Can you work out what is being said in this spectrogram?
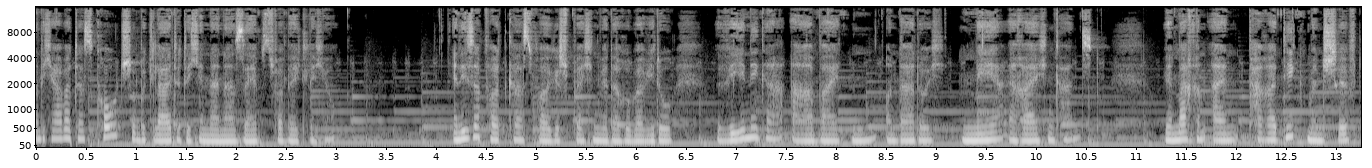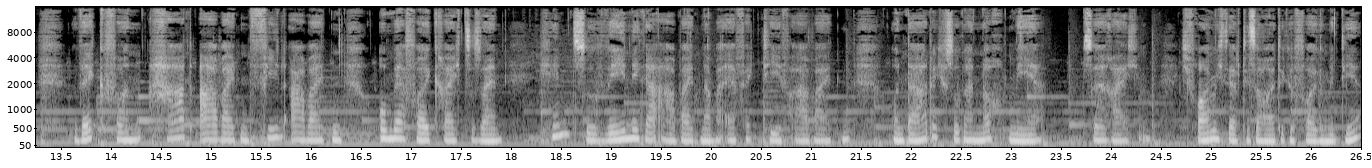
und ich arbeite als Coach und begleite dich in deiner Selbstverwirklichung. In dieser Podcast-Folge sprechen wir darüber, wie du weniger arbeiten und dadurch mehr erreichen kannst – wir machen einen Paradigmenshift weg von hart arbeiten, viel arbeiten, um erfolgreich zu sein, hin zu weniger arbeiten, aber effektiv arbeiten und dadurch sogar noch mehr zu erreichen. Ich freue mich sehr auf diese heutige Folge mit dir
